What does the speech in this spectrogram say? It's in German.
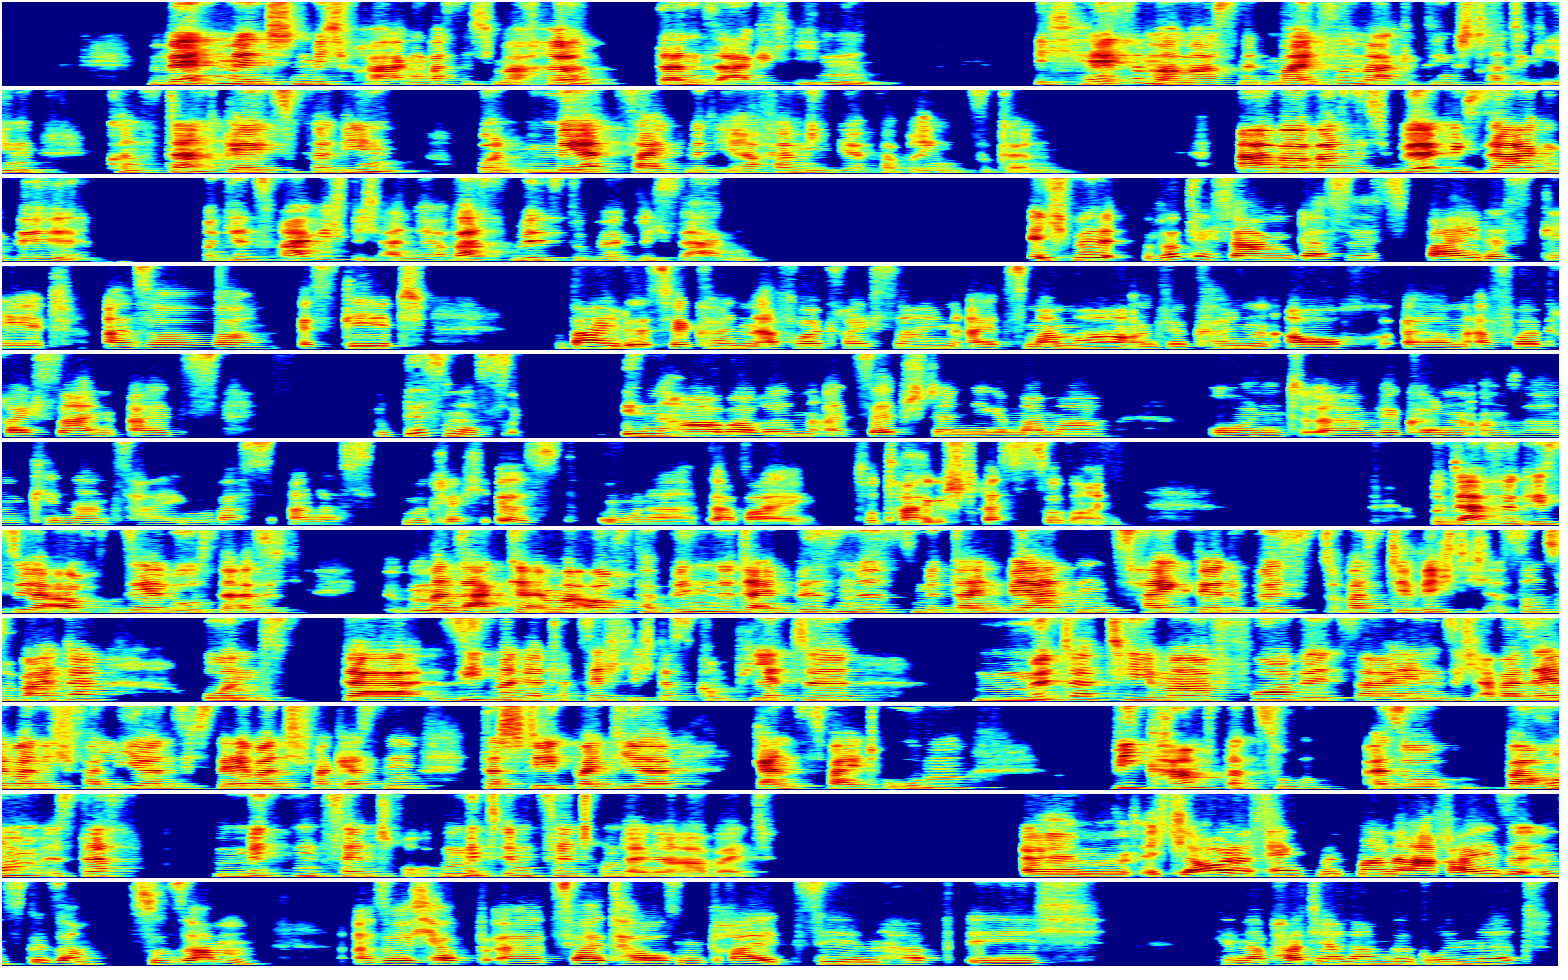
Wenn Menschen mich fragen, was ich mache, dann sage ich ihnen, ich helfe Mamas mit Mindful Marketing Strategien, konstant Geld zu verdienen und mehr Zeit mit ihrer Familie verbringen zu können. Aber was ich wirklich sagen will, und jetzt frage ich dich, Anja, was willst du wirklich sagen? Ich will wirklich sagen, dass es beides geht. Also es geht beides. Wir können erfolgreich sein als Mama und wir können auch ähm, erfolgreich sein als Business Inhaberin, als selbstständige Mama. Und ähm, wir können unseren Kindern zeigen, was alles möglich ist, ohne dabei total gestresst zu sein. Und dafür gehst du ja auch sehr los. Ne? Also ich, man sagt ja immer auch, verbinde dein Business mit deinen Werten, zeig, wer du bist, was dir wichtig ist und so weiter. Und da sieht man ja tatsächlich das komplette Mütterthema, Vorbild sein, sich aber selber nicht verlieren, sich selber nicht vergessen, das steht bei dir ganz weit oben. Wie kam es dazu? Also warum ist das mit im Zentrum, mit im Zentrum deiner Arbeit? Ähm, ich glaube, das hängt mit meiner Reise insgesamt zusammen. Also ich habe äh, 2013 habe ich Kinderparty-Alarm gegründet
